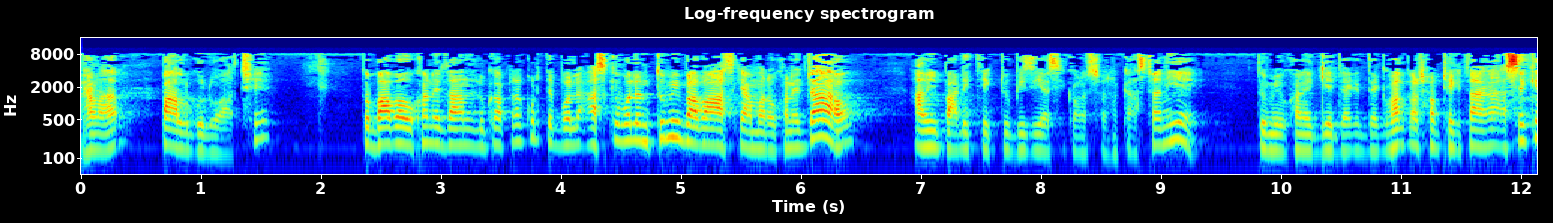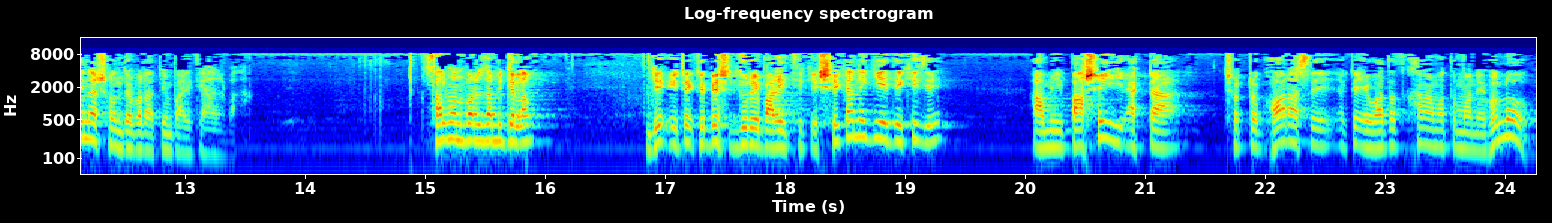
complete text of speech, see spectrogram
ভেড়ার পালগুলো আছে। তো বাবা ওখানে যান লুকাপড়া করতে বলে, আজকে বলেন, তুমি বাবা, আজকে আমার ওখানে যাও, আমি বাড়িতে একটু বিজি আছি কনস্ট্রাকশন কাজটা নিয়ে, তুমি ওখানে গিয়ে দেখভাল করা, সব ঠিকঠাক আছে কিনা, সন্ধ্যেবেলা তুমি বাড়িতে আসবা। সালমান বলেন, আমি গেলাম। যে এটা একটা বেশ দূরে বাড়ি থেকে। সেখানে গিয়ে দেখি যে আমি পাশেই একটা ছোট্ট ঘর আছে, একটা এবাদত খানার মতো মনে হলো।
